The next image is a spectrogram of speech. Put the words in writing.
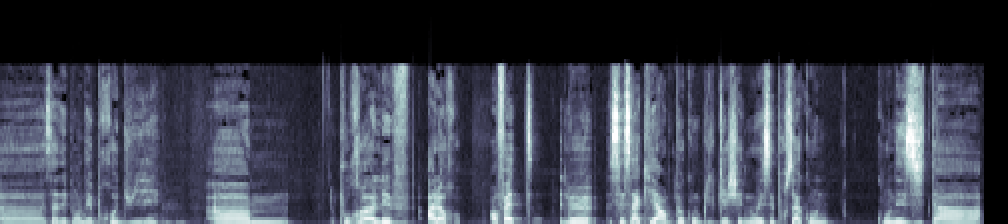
Euh, Ça dépend des produits. Mhm. Euh, pour les... Alors, en fait, c'est ça qui est un peu compliqué chez nous et c'est pour ça qu'on qu'on hésite à,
